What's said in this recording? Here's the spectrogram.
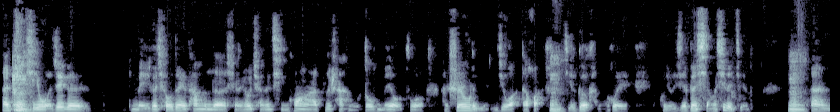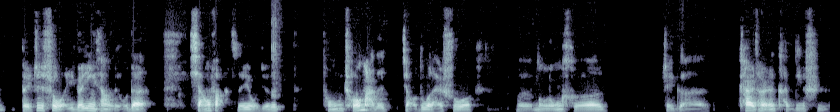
但具体我这个每个球队他们的选秀权的情况啊、资产，我都没有做很深入的研究啊。待会儿嗯杰哥可能会会有一些更详细的解读。嗯但对，这是我一个印象流的想法，所以我觉得从筹码的角度来说，呃，猛龙和这个凯尔特人肯定是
